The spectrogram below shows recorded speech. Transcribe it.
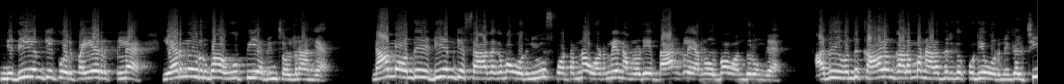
இங்க டிஎம்கேக்கு ஒரு பெயர் இருக்குல்ல இருநூறு ரூபாய் ஊபி அப்படின்னு சொல்றாங்க. நாம வந்து டிஎம்கே சாதகமா ஒரு நியூஸ் போட்டோம்னா உடனே நம்மளுடைய பேங்க்ல இருநூறு ரூபாய் வந்துருங்க. அது வந்து காலம் காலமா நடந்திருக்கக்கூடிய ஒரு நிகழ்ச்சி.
